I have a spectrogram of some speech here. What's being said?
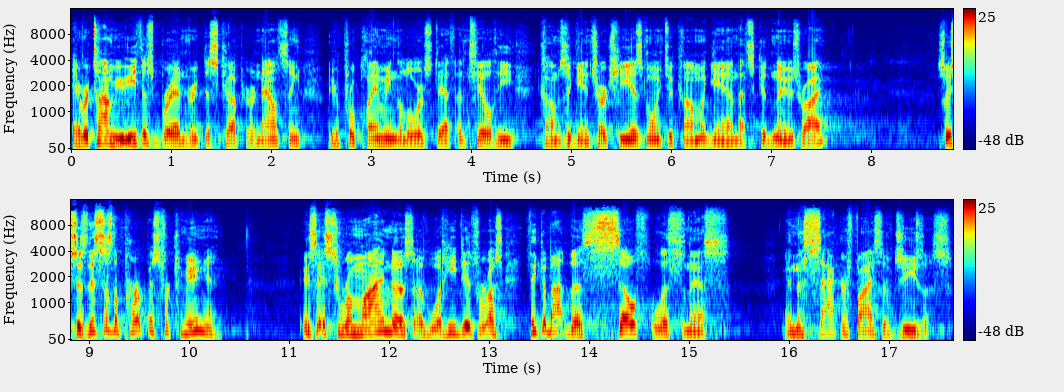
Every time you eat this bread and drink this cup, you're announcing, you're proclaiming the Lord's death until he comes again. Church, he is going to come again. That's good news, right? So he says, this is the purpose for communion. It's, it's to remind us of what he did for us. Think about the selflessness and the sacrifice of Jesus.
